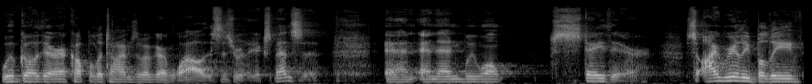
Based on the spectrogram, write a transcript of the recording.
we'll go there a couple of times and we'll go, wow, this is really expensive. And, and then we won't stay there. So I really believe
